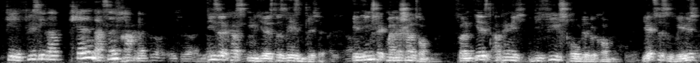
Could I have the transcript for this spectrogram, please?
Viele Physiker stellen das in Frage. Dieser Kasten hier ist das Wesentliche. In ihm steckt meine Schaltung. Von ihr ist abhängig, wie viel Strom wir bekommen. Jetzt ist es wenig,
